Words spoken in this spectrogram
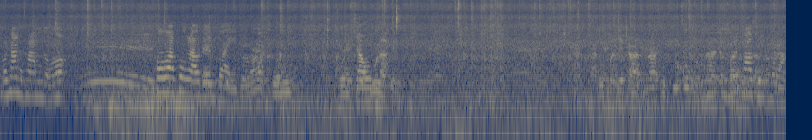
เพราะท่านทำดอกเนาะเพราะว่าพวกเราเดินบ่อยแล้วคนคนเช่ากูล่ะ ข้าวชุบกระดัง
